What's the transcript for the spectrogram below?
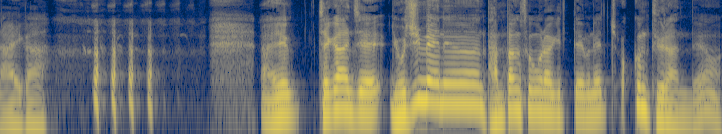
나이가. 아니, 제가 이제 요즘에는 밤 방송을 하기 때문에 조금 덜 한데요.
